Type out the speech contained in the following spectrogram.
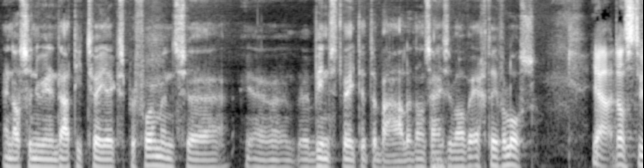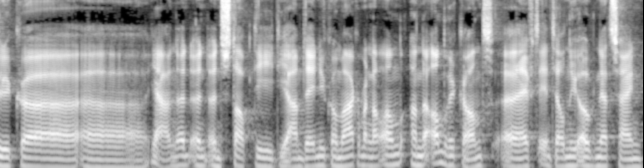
En als ze nu inderdaad die 2x performance uh, uh, winst weten te behalen, dan zijn ze wel weer echt even los. Ja, dat is natuurlijk uh, uh, ja, een, een, een, stap die, die AMD nu kan maken. Maar aan, aan de andere kant uh, heeft Intel nu ook net zijn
